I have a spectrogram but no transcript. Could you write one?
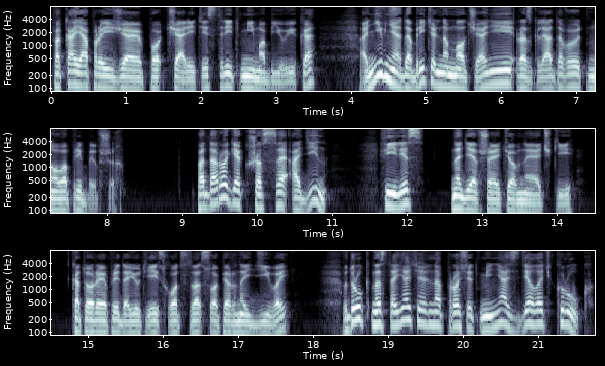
Пока я проезжаю по Чарити-стрит мимо Бьюика, они в неодобрительном молчании разглядывают новоприбывших. По дороге к шоссе 1 Филлис, надевшая темные очки, которые придают ей сходство с оперной дивой, вдруг настоятельно просит меня сделать круг,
